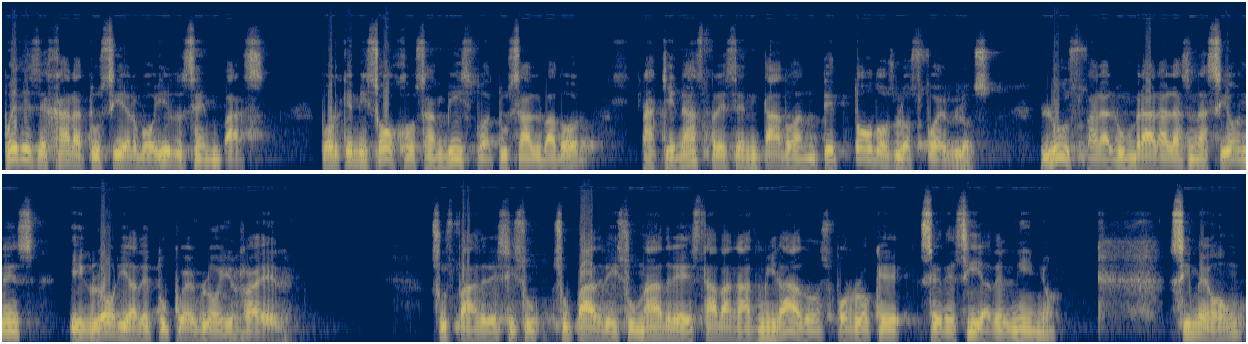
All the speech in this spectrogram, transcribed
puedes dejar a tu siervo irse en paz, porque mis ojos han visto a tu Salvador, a quien has presentado ante todos los pueblos, luz para alumbrar a las naciones y gloria de tu pueblo Israel. Sus padres y su, su padre y su madre estaban admirados por lo que se decía del niño. Simeón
